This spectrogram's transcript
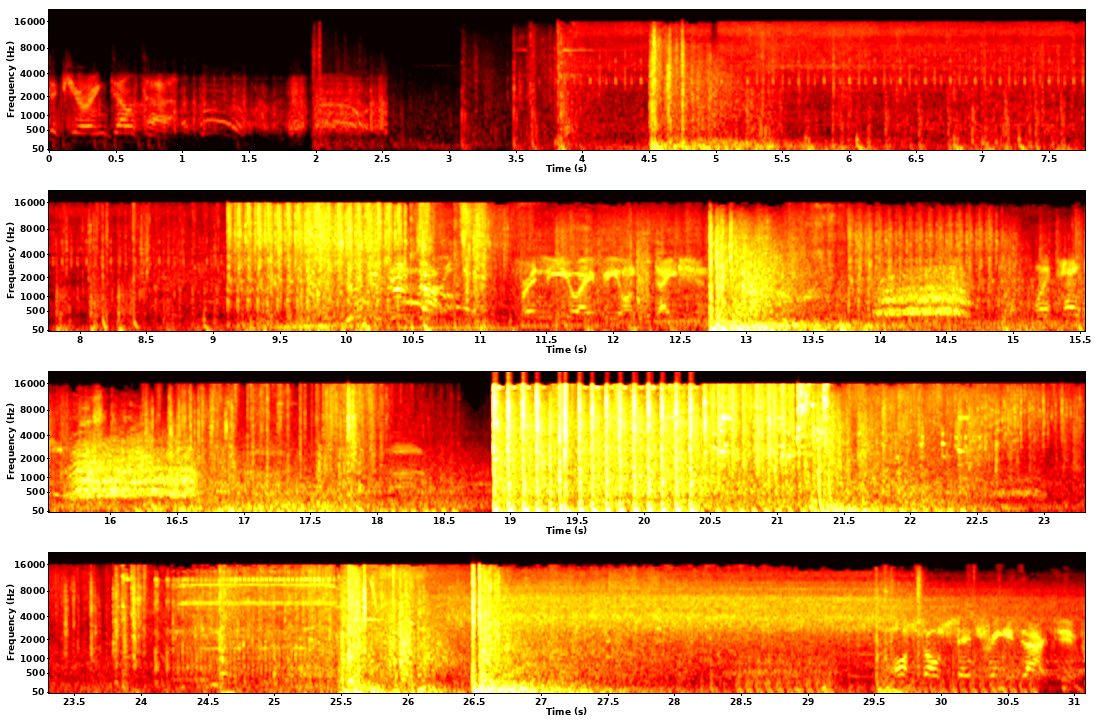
Securing Delta. Friendly UAV on station. We're taking... Hostile sentry is active.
